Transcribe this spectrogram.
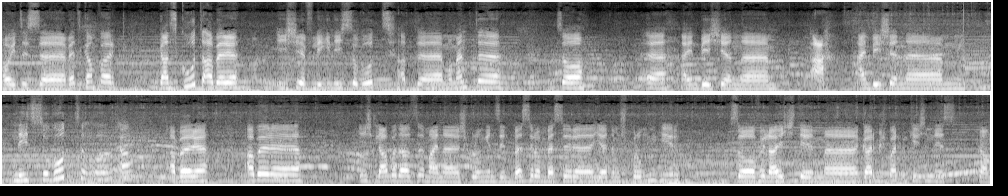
heutigen äh, Wettkampf war ganz gut, aber ich äh, fliege nicht so gut. At äh, Moment so äh, ein bisschen, äh, ah, ein bisschen äh, nicht so gut, ja. aber, äh, aber äh, ich glaube, dass meine Sprünge sind besser und besser äh, jedem Sprung hier. So vielleicht im äh, Garmisch-Partenkirchen ist kann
